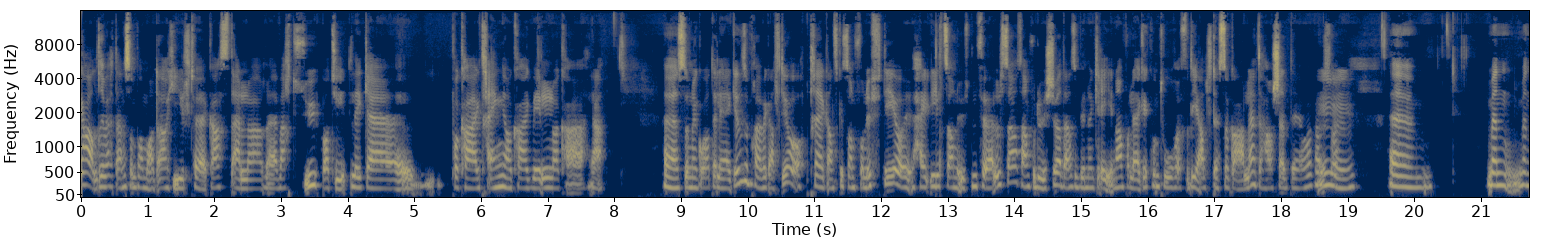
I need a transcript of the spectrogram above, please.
har aldri vært den som på en måte har hylt høyest eller eh, vært supertydelig eh, på hva jeg trenger og hva jeg vil. og hva, ja. Eh, Så når jeg går til legen, så prøver jeg alltid å opptre ganske sånn fornuftig og litt sånn uten følelser. Sant? For du vil ikke være den som begynner å grine på legekontoret fordi alt er så gale. Det har skjedd, det òg, kanskje. Mm. Um, men, men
